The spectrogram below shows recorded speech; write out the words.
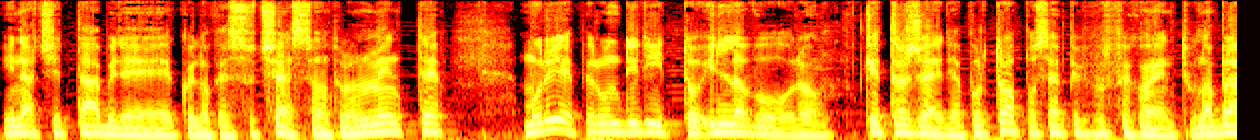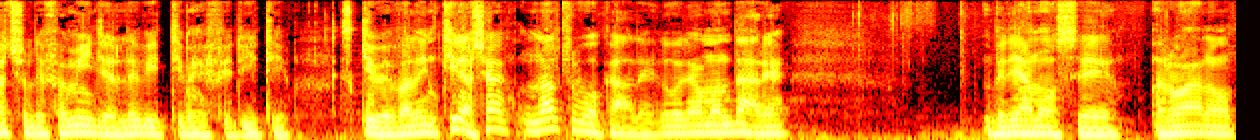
inaccettabile quello che è successo naturalmente. Morire per un diritto, il lavoro, che tragedia, purtroppo sempre più frequente. Un abbraccio alle famiglie, alle vittime e ai feriti. Scrive Valentina, c'è un altro vocale, lo vogliamo mandare? Vediamo se Roano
